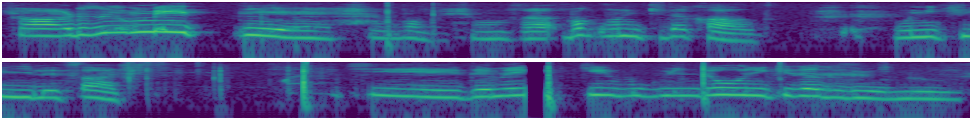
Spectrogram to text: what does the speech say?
Şarjım bitti. Şu bak şumuza bak 12'de kaldı. 12 hilesi açtı. Ki demek ki bugün de 12'de duruyormuş.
